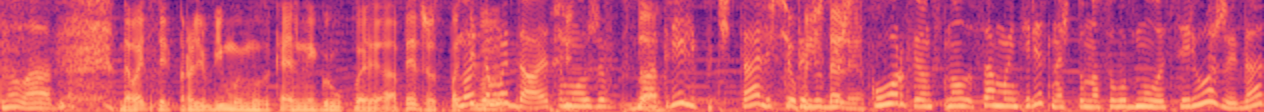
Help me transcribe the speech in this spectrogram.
Ну ладно. Давай теперь про любимые музыкальные группы. Опять же, Ну спасибо. это мы, да, это мы уже посмотрели, почитали, что ты любишь Скорпионс. Но самое интересное, что нас улыбнуло с Сережей, да,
